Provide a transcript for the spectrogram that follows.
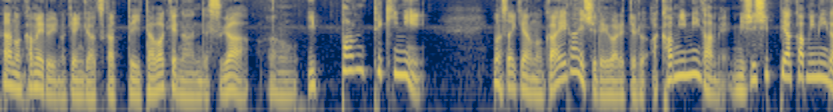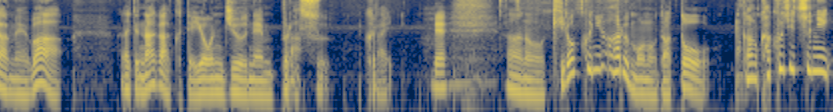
あの、亀類の研究を扱っていたわけなんですが、あの、一般的に、今最近あの、外来種で言われている赤耳ガメ、ミシシッピアカミミガメは、大体長くて40年プラスくらい。で、あの、記録にあるものだと、あの確実に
